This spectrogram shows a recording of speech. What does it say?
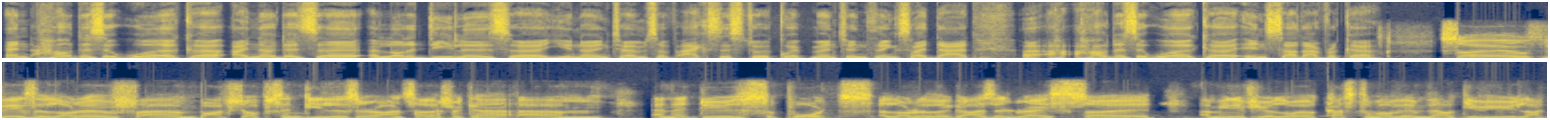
and how does it work? Uh, I know there's a, a lot of dealers, uh, you know, in terms of access to equipment and things like that. Uh, how does it work uh, in South Africa? So there's a lot of um, bike shops and dealers around South Africa, um, and they do support a lot of the guys that race. So, I mean, if you're a loyal customer of them, they'll give you like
